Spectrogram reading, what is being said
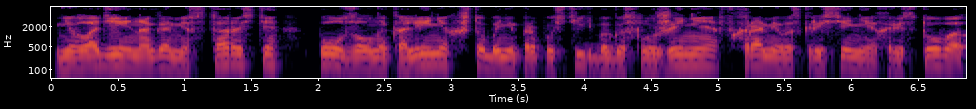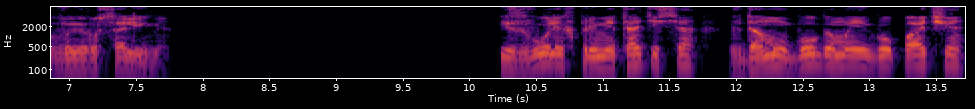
не владея ногами в старости, ползал на коленях, чтобы не пропустить богослужение в храме Воскресения Христова в Иерусалиме. «Изволих приметатися в дому Бога моего паче,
